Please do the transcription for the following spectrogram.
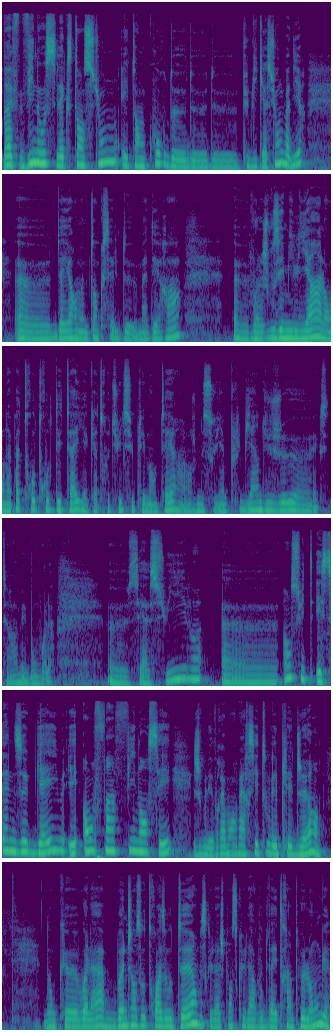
bref, Vinos, l'extension est en cours de, de, publication, on va dire. Euh, d'ailleurs en même temps que celle de Madeira. Euh, voilà, je vous ai mis le lien. Alors, on n'a pas trop trop de détails. Il y a quatre tuiles supplémentaires. Alors, je me souviens plus bien du jeu, euh, etc. Mais bon, voilà. c'est à suivre. ensuite, et Send the Game est enfin financé. Je voulais vraiment remercier tous les pledgers. Donc voilà, bonne chance aux trois auteurs, parce que là, je pense que la route va être un peu longue.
